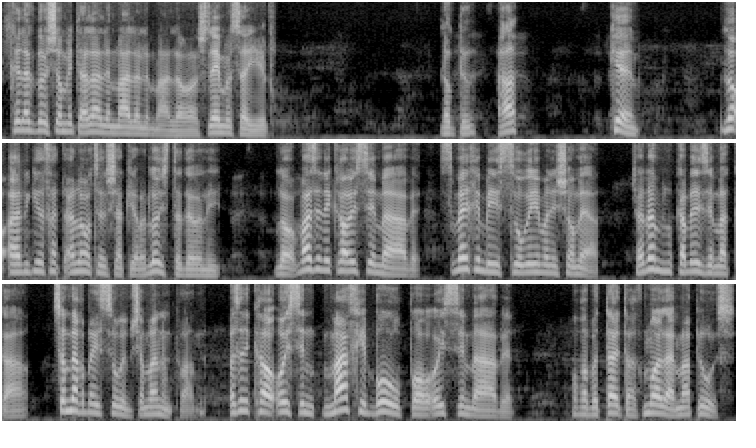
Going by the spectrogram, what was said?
שתחילה קדושה מתעלה למעלה למעלה, שלימוס העיר. דוקטור? אה? כן. לא, אני אגיד לך, אני לא רוצה לשקר, לא יסתדר לי. לא, מה זה נקרא אויסים מאהבה? שמחים בייסורים אני שומע. כשאדם מקבל איזה מכה, שמח בייסורים, שמענו כבר. מה זה נקרא אויסים, מה החיבור פה אויסים מאהבה? רבותיי, תרחמו עליי, מה הפירוש?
